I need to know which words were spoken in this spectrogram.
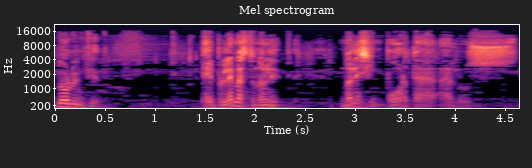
No lo entiendo. El problema es que no, le, no les importa a los,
